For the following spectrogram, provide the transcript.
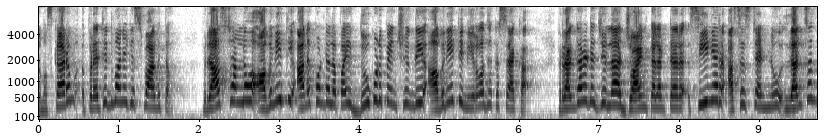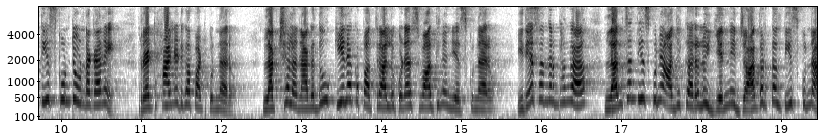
నమస్కారం. ప్రతిధ్వనికి స్వాగతం. రాష్ట్రంలో అవినీతి అనకొండలపై దూకుడు పెంచింది అవినీతి నిరోధక శాఖ. రంగారెడ్డి జిల్లా జాయింట్ కలెక్టర్ సీనియర్ అసిస్టెంట్ను లంచం తీసుకుంటూ ఉండగానే రెడ్ హ్యాండెడ్గా పట్టుకున్నారు. లక్షల నగదు కీలక పత్రాలు కూడా స్వాధీనం చేసుకున్నారు. ఇదే సందర్భంగా లంచం తీసుకునే అధికారులు ఎన్ని జాగ్రత్తలు తీసుకున్నా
